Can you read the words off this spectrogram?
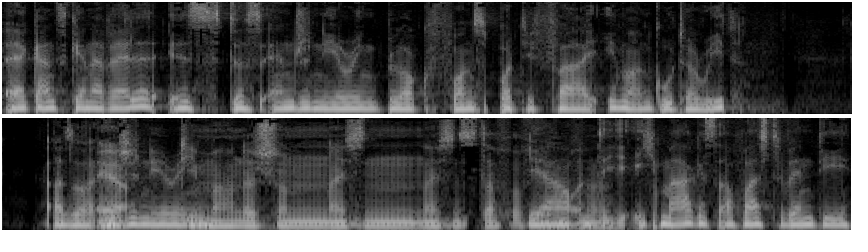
Äh, ganz generell ist das Engineering-Blog von Spotify immer ein guter Read. Also ja, Engineering. die machen da schon nice, nice Stuff auf Ja, jeden und Fall. ich mag es auch, weißt du, wenn die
